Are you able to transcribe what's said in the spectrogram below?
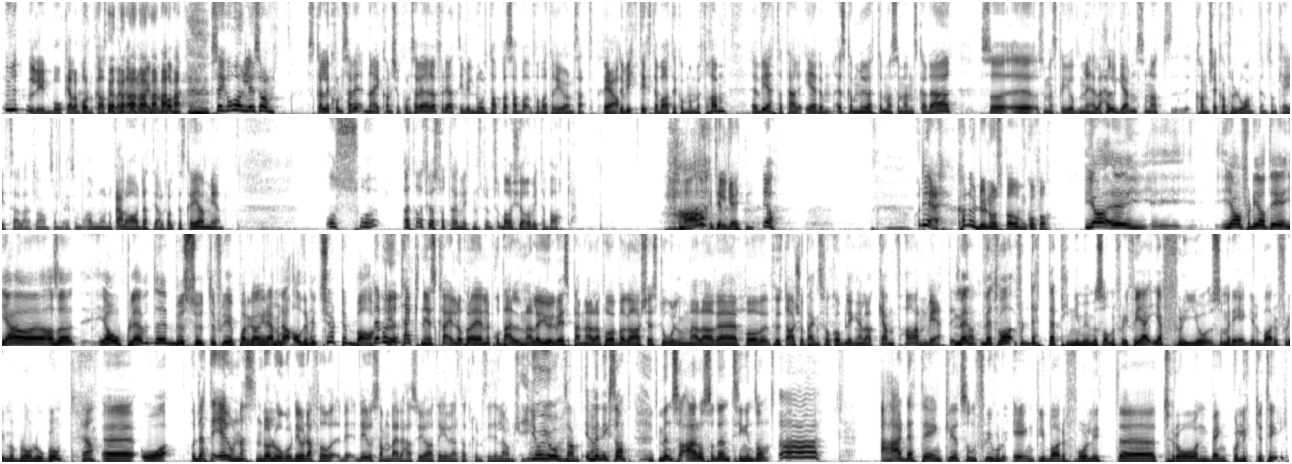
uten lydbok eller podkast eller hva jeg holder på med. Så jeg er òg litt sånn skal jeg konservere? Nei, jeg kan ikke konservere, fordi at de vil nå tappe seg for batteri uansett. Ja. Det viktigste er bare at jeg kommer meg fram. Jeg vet at her er det Jeg skal møte masse mennesker der så, uh, som jeg skal jobbe med hele helgen. Sånn at kanskje jeg kan få lånt en sånn case eller et eller annet sånt, liksom, av noen og få Ja. ladet i alle fall til jeg skal hjem igjen. Og så, etter at vi har stått her en liten stund, så bare kjører vi tilbake. Hæ? Tilbake til gaten. Ja. Og det kan jo du nå spørre om hvorfor. Ja, eh, ja fordi at jeg, jeg, altså, jeg har opplevd buss ut til flyet et par ganger, men jeg har aldri blitt kjørt tilbake. Det var jo teknisk feil da, på den ene propellen eller hjulvispen eller på bagasjestolen eller eh, på pustasjepengsforkobling eller hvem faen vet. ikke men sant? vet du hva, for dette er tingen min med sånne fly. For jeg, jeg flyr jo som regel bare fly med blå logo. Ja. Eh, og Og dette er jo nesten da logo. Det er jo derfor Det, det er jo samarbeidet her som gjør at jeg i det hele tatt kunne sitte i loungen. Jo, jo. Ja. men ikke sant Men så er også den tingen sånn uh, Er dette egentlig et sånn fly hvor du egentlig bare får litt uh, tråd, en benk og lykke til?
